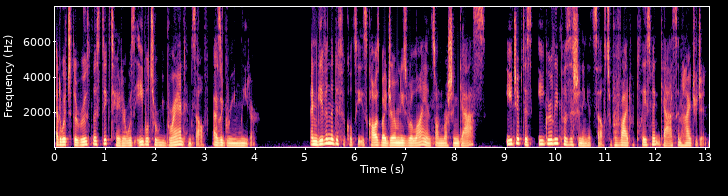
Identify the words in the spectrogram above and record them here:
at which the ruthless dictator was able to rebrand himself as a green leader. And given the difficulties caused by Germany's reliance on Russian gas, Egypt is eagerly positioning itself to provide replacement gas and hydrogen.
